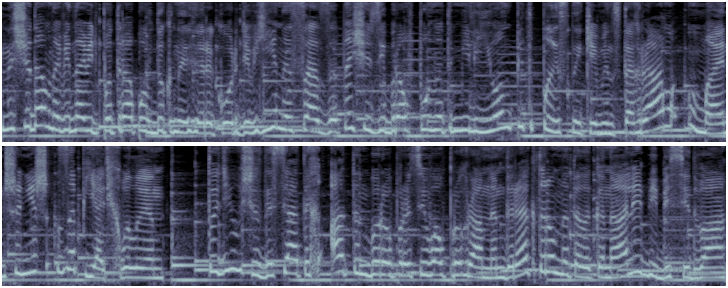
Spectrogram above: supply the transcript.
Нещодавно він навіть потрапив до книги рекордів Гіннеса за те, що зібрав понад мільйон підписників в інстаграм менше ніж за 5 хвилин. Тоді у 60-х Аттенборо працював програмним директором на телеканалі BBC 2.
